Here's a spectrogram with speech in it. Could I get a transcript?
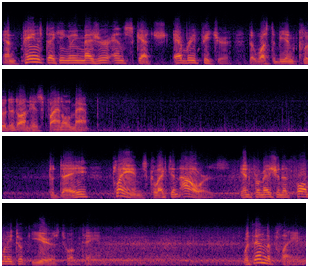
and painstakingly measure and sketch every feature that was to be included on his final map. Today, Planes collect in hours information that formerly took years to obtain. Within the plane,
